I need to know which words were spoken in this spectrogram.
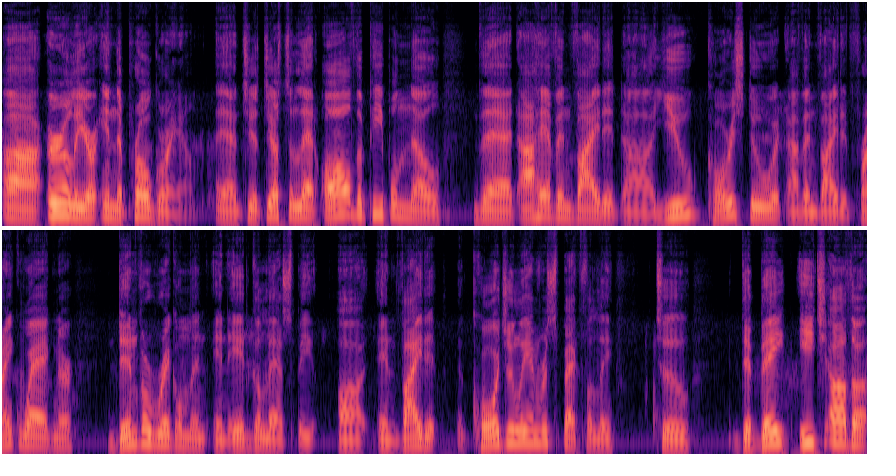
uh, earlier in the program, and just just to let all the people know that I have invited uh, you, Corey Stewart. I've invited Frank Wagner, Denver Riggleman, and Ed Gillespie. Are invited cordially and respectfully to debate each other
